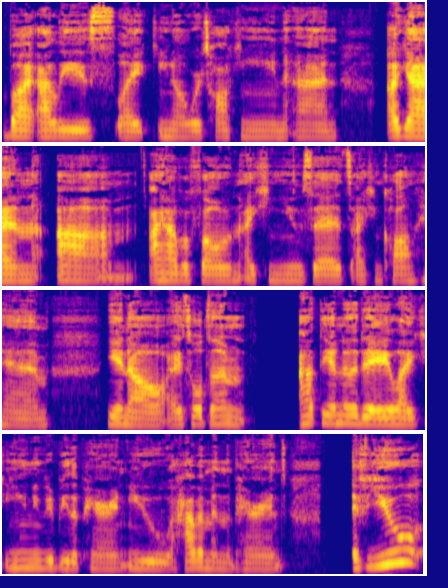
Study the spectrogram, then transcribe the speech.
But at least like you know we're talking and again um i have a phone i can use it i can call him you know i told him at the end of the day like you need to be the parent you haven't been the parent if you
